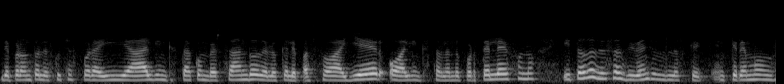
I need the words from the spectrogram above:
de pronto le escuchas por ahí a alguien que está conversando de lo que le pasó ayer o alguien que está hablando por teléfono y todas esas vivencias las que queremos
